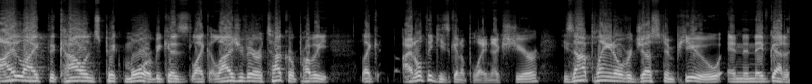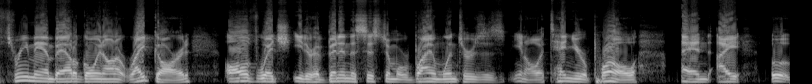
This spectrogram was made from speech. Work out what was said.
I like the Collins pick more because like Alijah Vera Tucker probably like I don't think he's going to play next year. He's not playing over Justin Pugh, and then they've got a three man battle going on at right guard, all of which either have been in the system or Brian Winters is you know a ten year pro, and I. Uh,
